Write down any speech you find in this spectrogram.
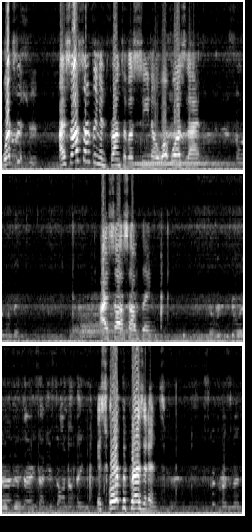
what's Oh the? shit. I saw something in front of us, Zeno. What was that? You saw nothing. I saw something. Nova, you go Uh, ahead, the kid. third said you saw nothing. Escort the president. Escort the president.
